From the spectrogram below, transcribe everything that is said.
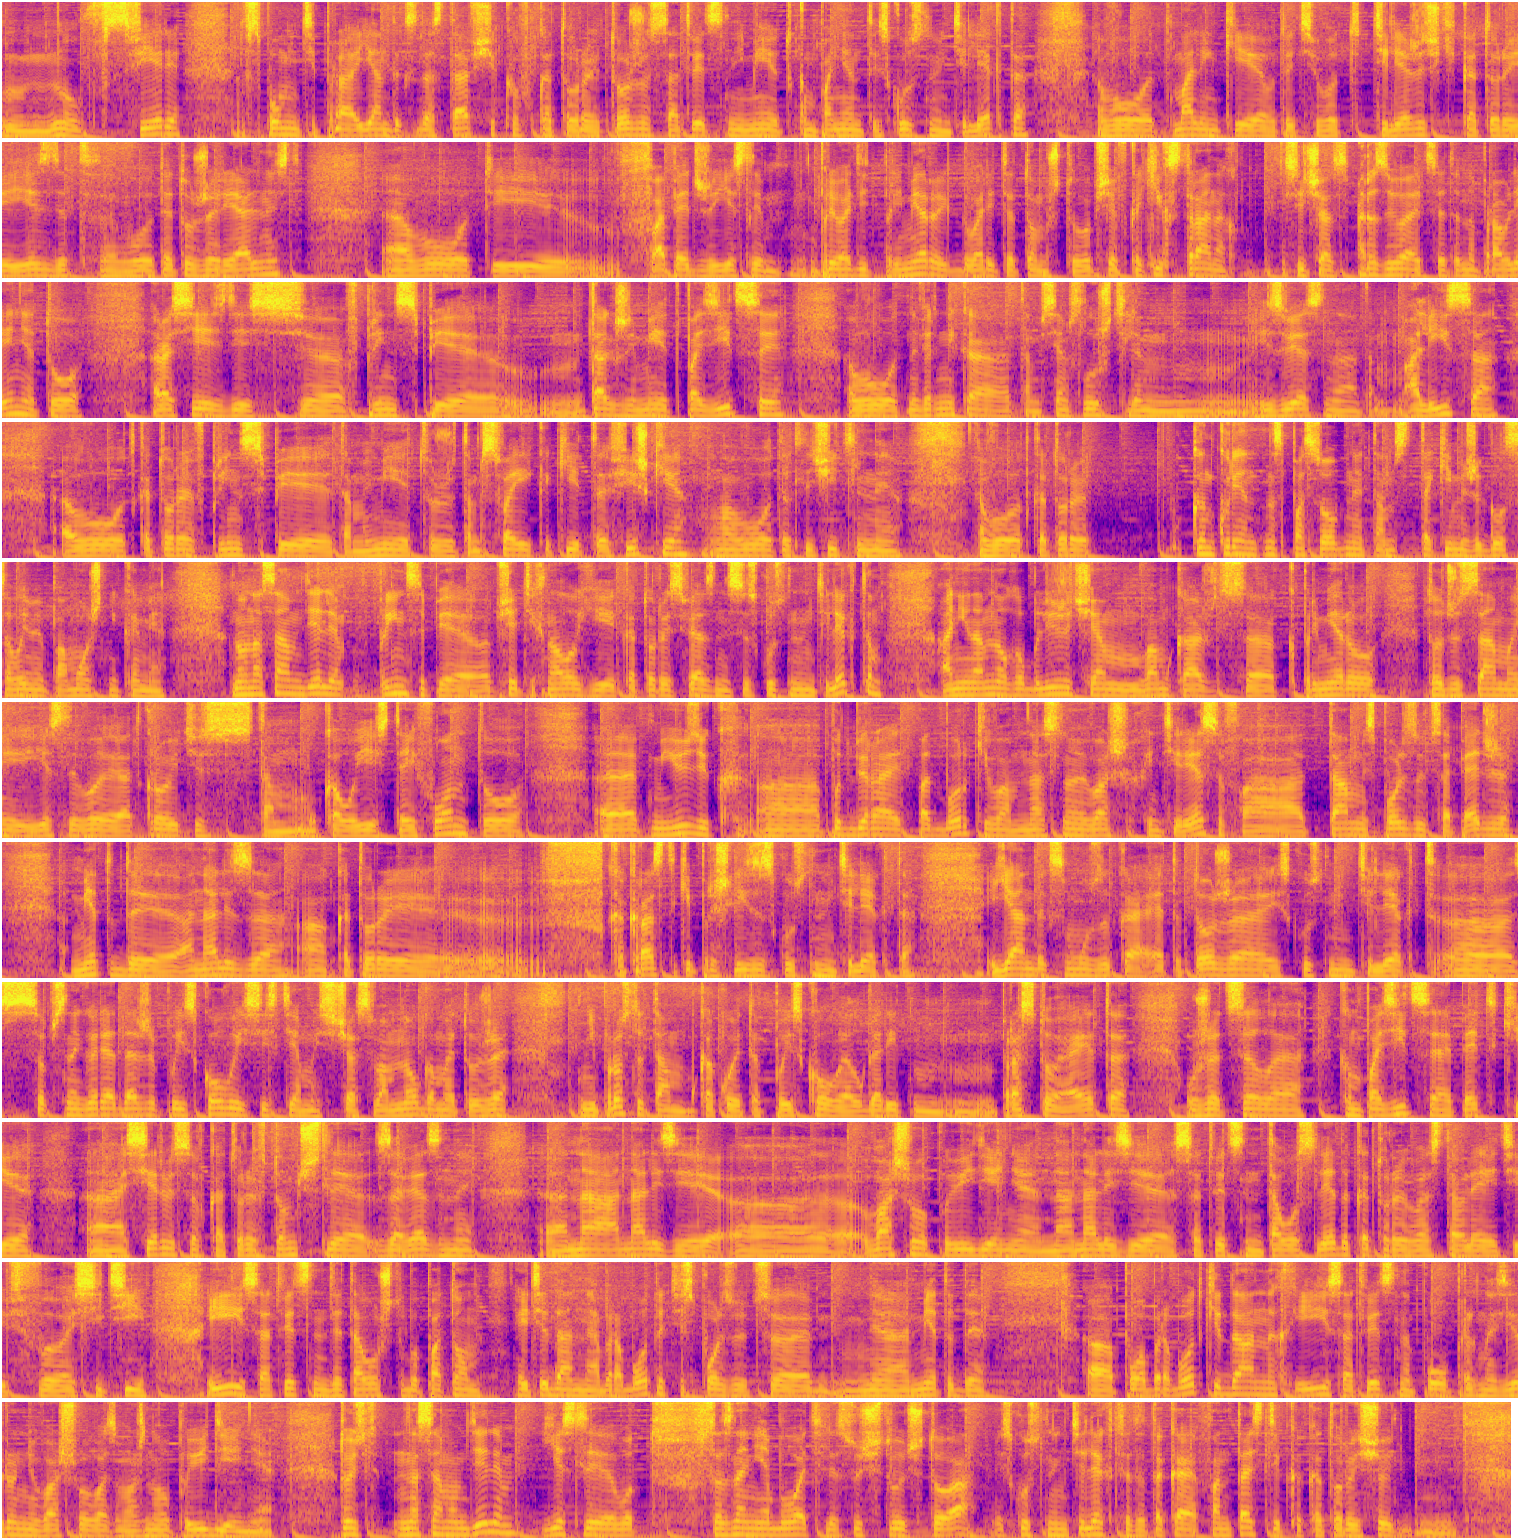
ну, в сфере. Вспомните про Яндекс доставщиков, которые тоже, соответственно, имеют компоненты искусственного интеллекта. Вот маленькие вот эти вот тележечки, которые ездят, вот это уже реальность. А, вот и опять же, если приводить примеры и говорить о том, что вообще в каких странах сейчас развивается это направление, то Россия здесь, э, в принципе, также имеет позиции. Вот наверняка там всем слушателям известна там Алиса, вот, которая, в принципе, там имеет уже там свои какие-то фишки, вот, отличительные, вот, которые конкурентоспособны там с такими же голосовыми помощниками. Но на самом деле, в принципе, вообще технологии, которые связаны с искусственным интеллектом, они намного ближе, чем вам кажется. К примеру, тот же самый, если вы откроете, там, у кого есть iPhone, то э, App Music э, подбирает подборки вам на основе ваших интересов, а там используются, опять же, методы анализа, э, которые э, как раз-таки пришли из искусственного интеллекта. Яндекс Музыка музыка, это тоже искусственный интеллект. Э, собственно говоря, даже поисковые системы сейчас во многом это уже не просто там какой-то поисковый алгоритм простой, а это уже целая композиция, опять-таки, э, сервисов, которые в том числе завязаны э, на анализе вашего поведения, на анализе, соответственно, того следа, который вы оставляете в сети. И, соответственно, для того, чтобы потом эти данные обработать, используются методы по обработке данных и, соответственно, по прогнозированию вашего возможного поведения. То есть, на самом деле, если вот в сознании обывателя существует, что а, искусственный интеллект это такая фантастика, которая еще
